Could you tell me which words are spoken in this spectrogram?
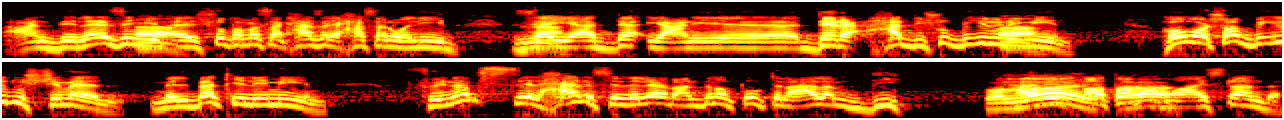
عند لازم آه. يبقى يشوطها مثلا زي حسن وليد زي نعم. أداء يعني آه، درع. حد يشوط بإيده آه. اليمين. هو شاط بإيده الشمال من ال back اليمين. في نفس الحارس اللي لعب عندنا بطولة العالم دي. والله؟ آه طبعا آه. مع إيسلندا.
